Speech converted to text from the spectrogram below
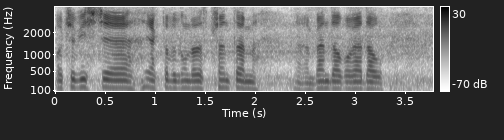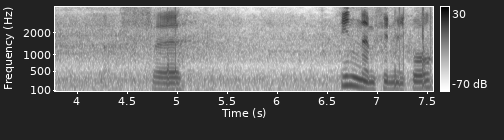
Oczywiście, jak to wygląda ze sprzętem, e, będę opowiadał w innym filmiku.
